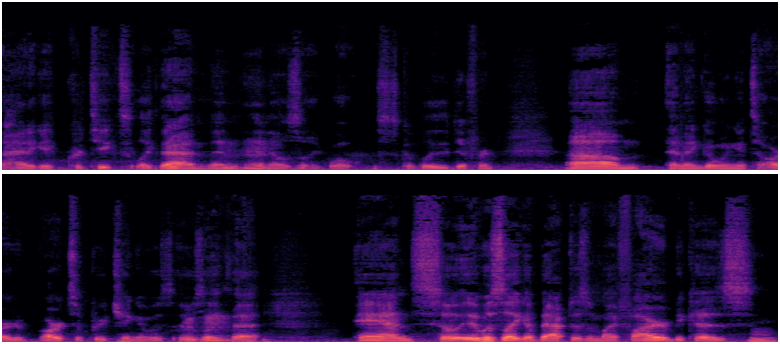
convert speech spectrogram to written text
I had to get critiqued like that, and and I was like, whoa, this is completely different. Um, and then going into art arts of preaching, it was it was like Mhm. that, and so it was like a baptism by fire because Mm.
